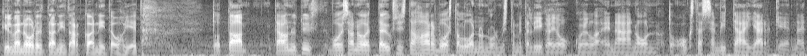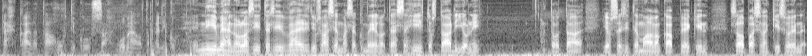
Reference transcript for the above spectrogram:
kyllä me noudatetaan niin tarkkaan niitä ohjeita. Tota, Tämä on nyt, voi sanoa, että yksi niistä harvoista luonnonnurmista, mitä liikajoukkueilla enää on. Onko tässä mitään järkeä, että näitä kaivataan huhtikuussa lumealta pelikuntoon? Niin, mehän ollaan siitä siinä vähän erityisasemassa, kun meillä on tässä hiihtostadioni, tota, jossa sitten maailmankaappiakin Salpaiselan kisojen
